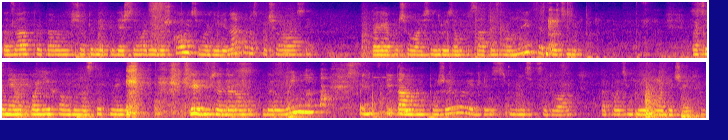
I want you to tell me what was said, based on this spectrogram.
казати там, що ти не підеш сьогодні до школи, сьогодні війна розпочалася. Далі я почала всім друзям писати, дзвонити, потім, потім ми поїхали на наступний день вже до, Рум, до Румунії. І там пожили десь місяця два. Та потім поїхали до Чехії.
